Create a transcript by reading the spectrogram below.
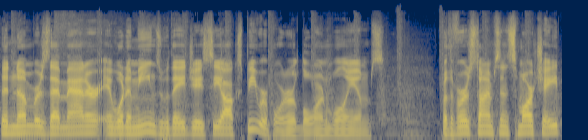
the numbers that matter, and what it means with AJC Hawks beat reporter Lauren Williams. For the first time since March 8th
